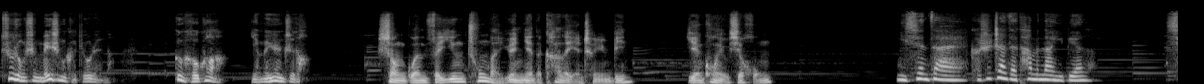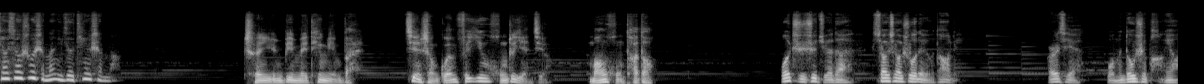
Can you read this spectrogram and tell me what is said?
这种事没什么可丢人的，更何况也没人知道。”上官飞鹰充满怨念的看了眼陈云斌。眼眶有些红。你现在可是站在他们那一边了，潇潇说什么你就听什么。陈云并没听明白，见上官飞鹰红着眼睛，忙哄他道：“我只是觉得潇潇说的有道理，而且我们都是朋友，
